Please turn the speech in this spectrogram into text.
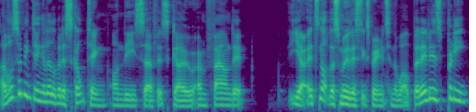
I've also been doing a little bit of sculpting on the Surface Go and found it. Yeah, it's not the smoothest experience in the world, but it is pretty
